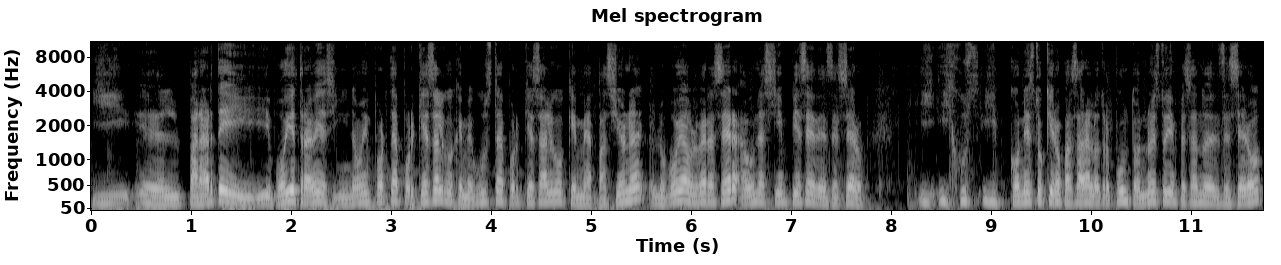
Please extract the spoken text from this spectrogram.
y el pararte y, y voy otra vez y no me importa porque es algo que me gusta, porque es algo que me apasiona, lo voy a volver a hacer, aún así empiece desde cero. Y, y, just- y con esto quiero pasar al otro punto, no estoy empezando desde cero,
